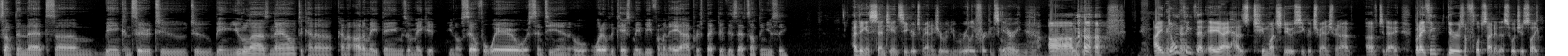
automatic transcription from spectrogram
something that's um, being considered to to being utilized now to kind of kind of automate things or make it you know self aware or sentient or whatever the case may be from an AI perspective? Is that something you see? I think a sentient secrets manager would be really freaking scary. Ooh, um, I don't think that AI has too much to do with secrets management of, of today, but I think there is a flip side of this, which is like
